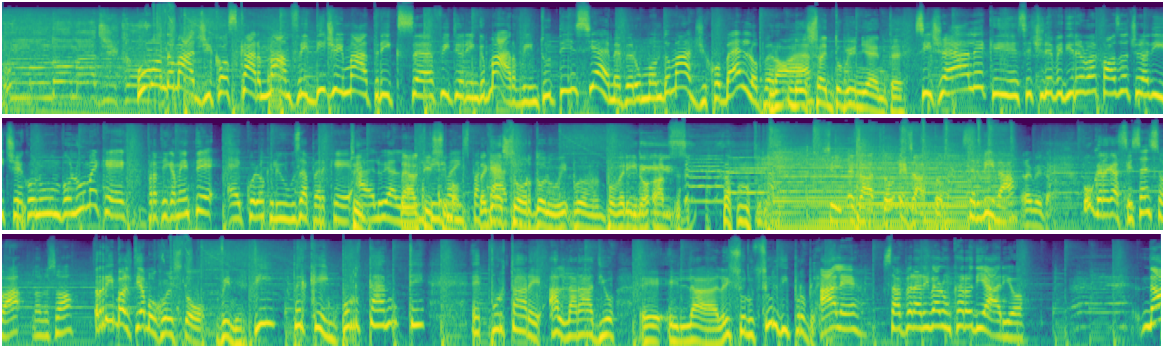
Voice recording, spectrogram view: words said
Un mondo magico Un mondo magico, Scar, Manfred, DJ Matrix, eh, featuring Marvin, tutti insieme per un mondo magico, bello però, non eh. sento più niente. Sì, c'è Ale che se ci deve dire una cosa ce la dice con un volume che praticamente è quello che lui usa perché Sì, eh, lui ha è altissimo. Perché è sordo lui, po- poverino. sì, esatto, esatto. Serviva? Tranquillo. Comunque ragazzi, Che senso ha? Non lo so. ribaltiamo questo venerdì perché è importante eh, portare alla radio eh, la risoluzione di problemi. Ale, sta per arrivare un caro diario. No,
